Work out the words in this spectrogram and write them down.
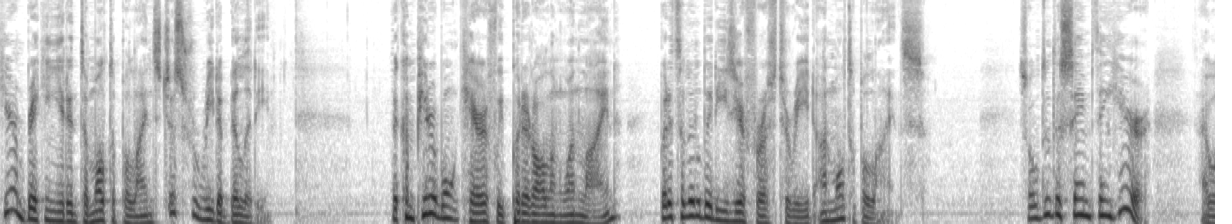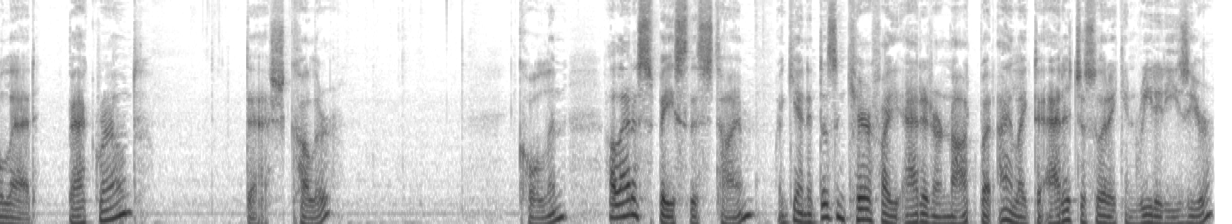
Here I'm breaking it into multiple lines just for readability. The computer won't care if we put it all on one line, but it's a little bit easier for us to read on multiple lines. So I'll do the same thing here. I will add background dash color colon. I'll add a space this time. Again, it doesn't care if I add it or not, but I like to add it just so that I can read it easier.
